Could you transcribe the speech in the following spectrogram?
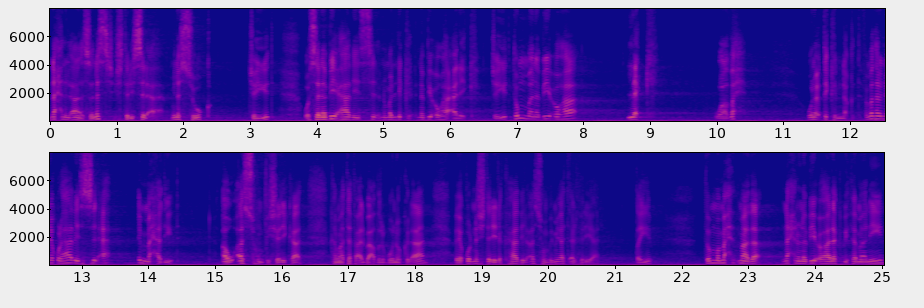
نحن الآن سنشتري سلعة من السوق جيد وسنبيع هذه السلعة نملك نبيعها عليك جيد ثم نبيعها لك. واضح؟ ونعطيك النقد. فمثلا يقول هذه السلعة إما حديد أو أسهم في شركات كما تفعل بعض البنوك الآن فيقول نشتري لك هذه الأسهم بمئة ألف ريال. طيب؟ ثم ماذا؟ نحن نبيعها لك بثمانين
